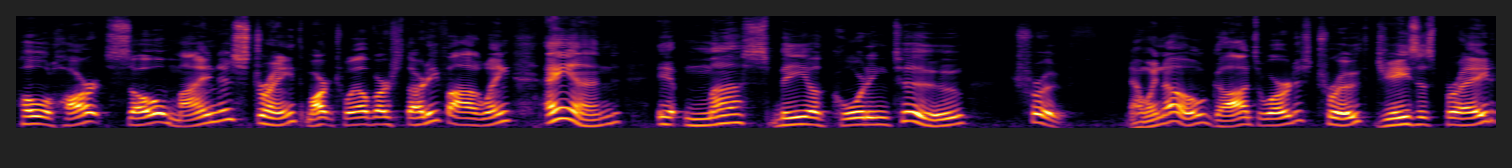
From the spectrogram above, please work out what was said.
whole heart, soul, mind and strength, Mark 12 verse 30 following, and it must be according to truth. Now we know God's Word is truth. Jesus prayed,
